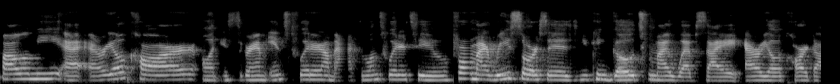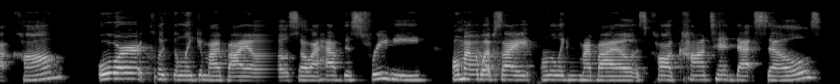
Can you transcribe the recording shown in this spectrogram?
follow me at Ariel Carr on Instagram and Twitter. I'm active on Twitter too. For my resources, you can go to my website, arielcarr.com, or click the link in my bio. So I have this freebie on my website, on the link in my bio. It's called Content That Sells.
